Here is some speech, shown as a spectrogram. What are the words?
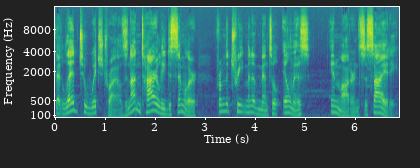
that led to witch trials is not entirely dissimilar from the treatment of mental illness in modern society.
